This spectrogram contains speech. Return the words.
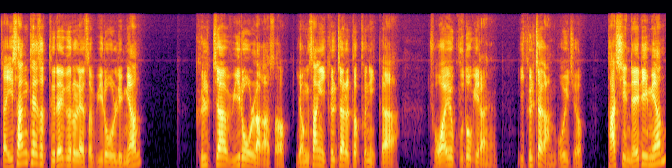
자, 이 상태에서 드래그를 해서 위로 올리면 글자 위로 올라가서 영상이 글자를 덮으니까 좋아요, 구독이라는 이 글자가 안 보이죠? 다시 내리면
